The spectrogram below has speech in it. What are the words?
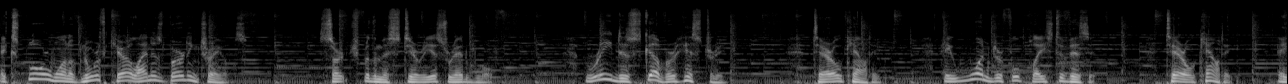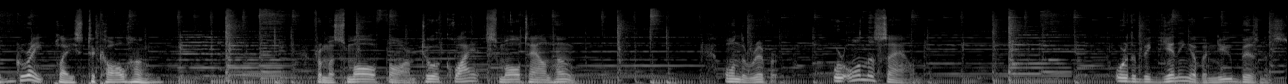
Explore one of North Carolina's birding trails. Search for the mysterious red wolf. Rediscover history. Tyrrell County, a wonderful place to visit. Tyrrell County, a great place to call home. From a small farm to a quiet small town home. On the river or on the sound. Or the beginning of a new business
